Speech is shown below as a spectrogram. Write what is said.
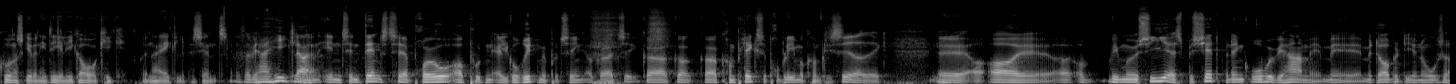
kunne måske være en idé at lige gå over og kigge på den her enkelte patient. Altså vi har helt klart ja. en, en tendens til at prøve at putte en algoritme på ting, og gøre, til, gøre, gøre, gøre komplekse problemer komplicerede, ikke? Mm. Øh, og, og, og, og vi må jo sige, at specielt med den gruppe, vi har med, med, med dobbeltdiagnoser,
